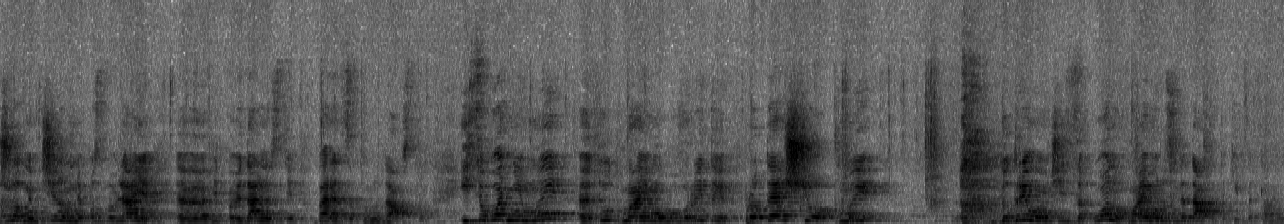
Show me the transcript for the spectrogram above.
жодним чином не позбавляє відповідальності перед законодавством. І сьогодні ми тут маємо говорити про те, що ми, дотримуючись закону, маємо розглядати такі питання.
